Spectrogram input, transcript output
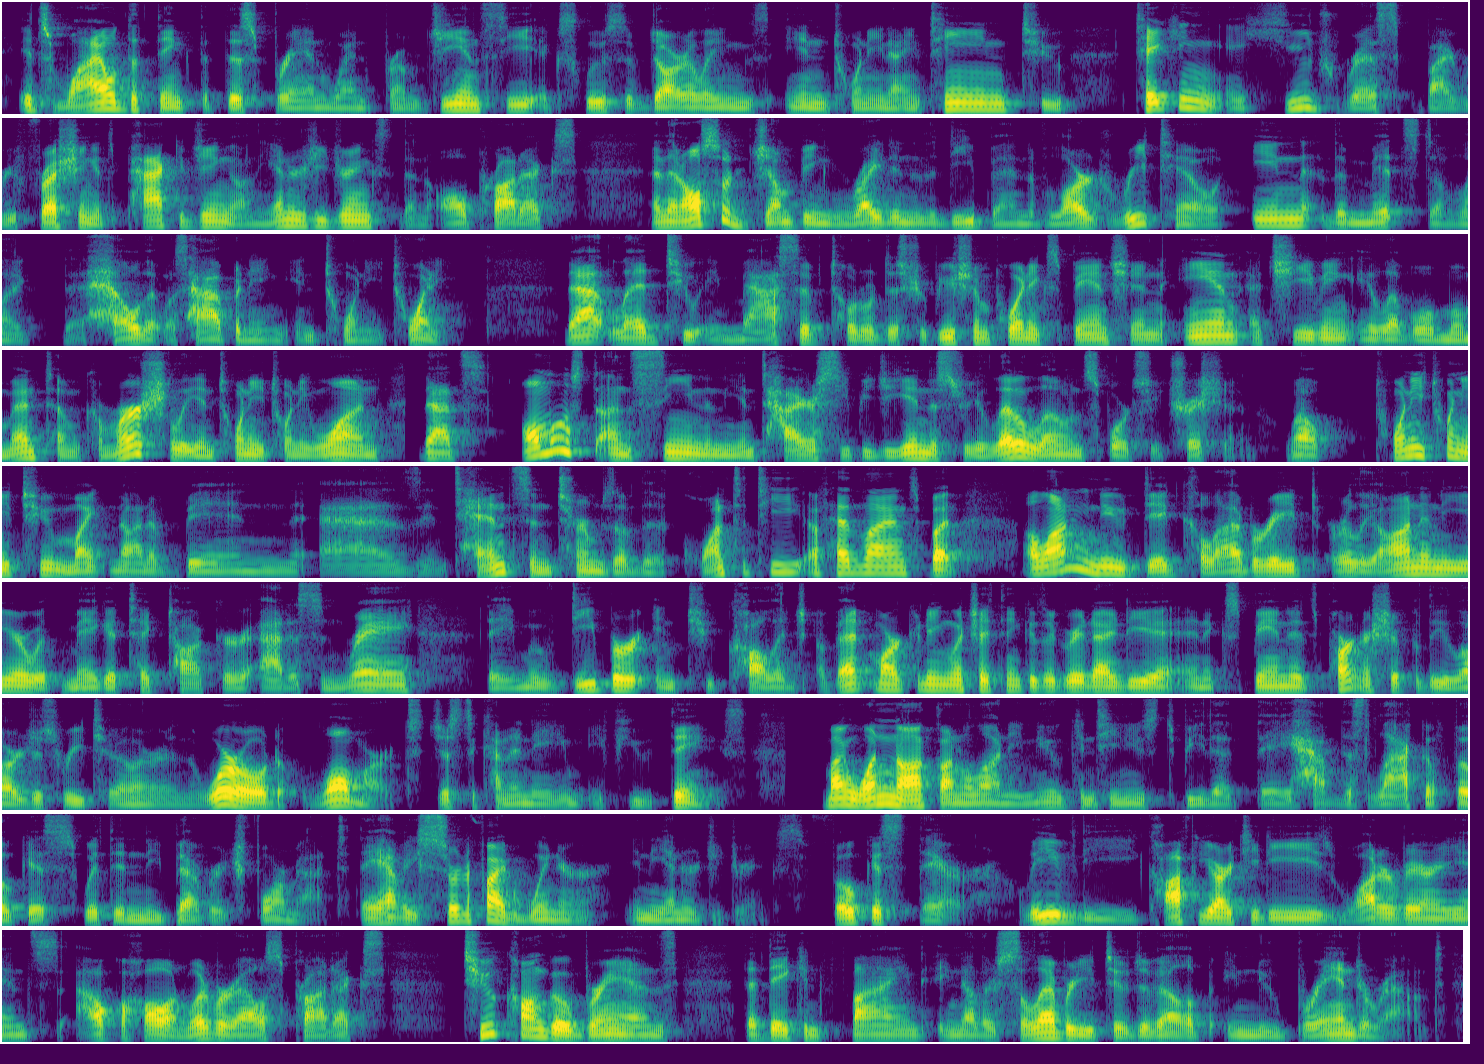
It's wild to think that this brand went from GNC exclusive darlings in 2019 to taking a huge risk by refreshing its packaging on the energy drinks, then all products, and then also jumping right into the deep end of large retail in the midst of like the hell that was happening in 2020. That led to a massive total distribution point expansion and achieving a level of momentum commercially in 2021 that's almost unseen in the entire CPG industry, let alone sports nutrition. Well, 2022 might not have been as intense in terms of the quantity of headlines, but Alani Nu did collaborate early on in the year with mega TikToker Addison Rae they moved deeper into college event marketing, which I think is a great idea, and expanded its partnership with the largest retailer in the world, Walmart, just to kind of name a few things. My one knock on Alani Nu continues to be that they have this lack of focus within the beverage format. They have a certified winner in the energy drinks. Focus there. Leave the coffee RTDs, water variants, alcohol, and whatever else products to Congo brands that they can find another celebrity to develop a new brand around.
